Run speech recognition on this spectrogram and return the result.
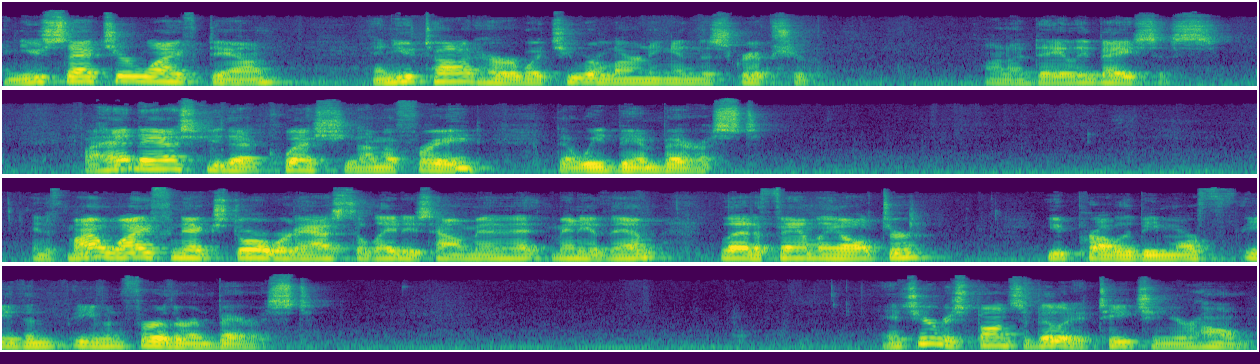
And you sat your wife down and you taught her what you were learning in the scripture on a daily basis. If I had to ask you that question, I'm afraid that we'd be embarrassed. And if my wife next door were to ask the ladies how many, many of them led a family altar, you'd probably be more even even further embarrassed. It's your responsibility to teach in your home,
